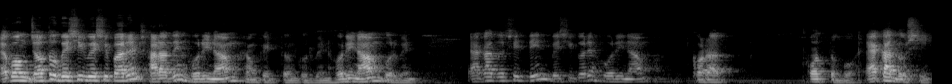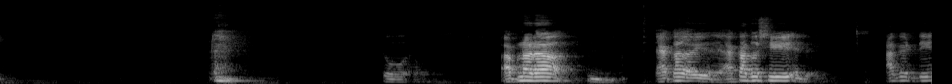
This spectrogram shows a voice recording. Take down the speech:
এবং যত বেশি বেশি পারেন সারাদিন হরিনাম সংকীর্তন করবেন, হরিনাম করবেন। একাদশীর দিন বেশি করে হরিনাম করা কর্তব্য, একাদশী। তো আপনারা একা একাদশীর আগের দিন,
